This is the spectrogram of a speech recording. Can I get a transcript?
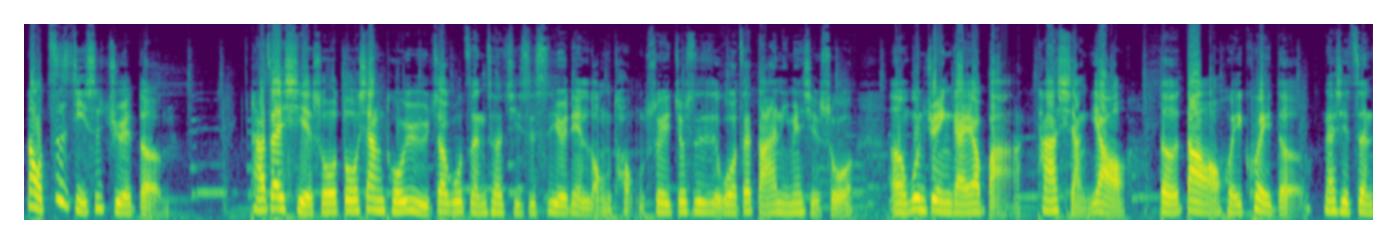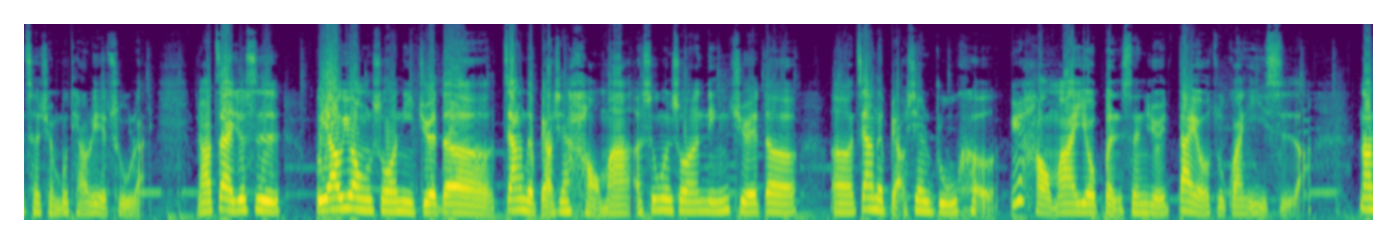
那我自己是觉得。他在写说多项托育照顾政策其实是有点笼统，所以就是我在答案里面写说，呃，问卷应该要把他想要得到回馈的那些政策全部条列出来，然后再就是不要用说你觉得这样的表现好吗，而是问说您觉得呃这样的表现如何？因为好吗也有本身有带有主观意识啊。那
